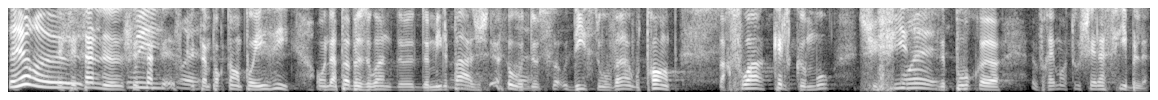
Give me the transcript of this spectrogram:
D'ailleurs, euh, c'est ça, c'est ça ce qui est important en poésie. On n'a pas besoin de, de 1000 pages, ou de 10 ou 20 ou 30. Parfois, quelques mots suffisent pour vraiment toucher la cible.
